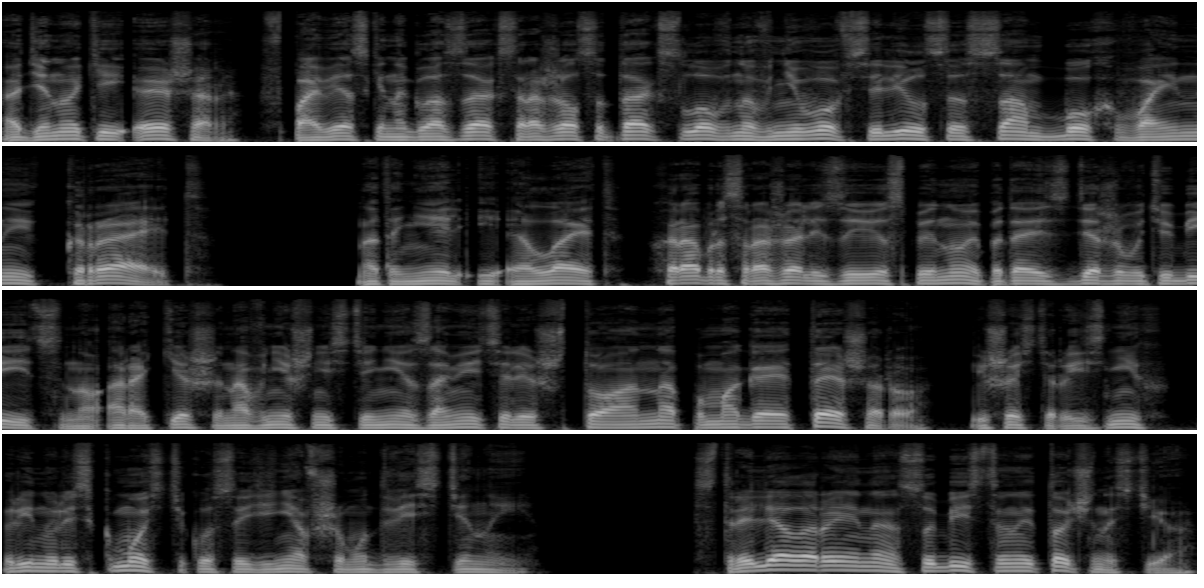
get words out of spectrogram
Одинокий Эшер в повязке на глазах сражался так, словно в него вселился сам бог войны Крайт. Натаниэль и Элайт храбро сражались за ее спиной, пытаясь сдерживать убийц, но аракеши на внешней стене заметили, что она помогает Эшеру, и шестеро из них ринулись к мостику, соединявшему две стены. Стреляла Рейна с убийственной точностью,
